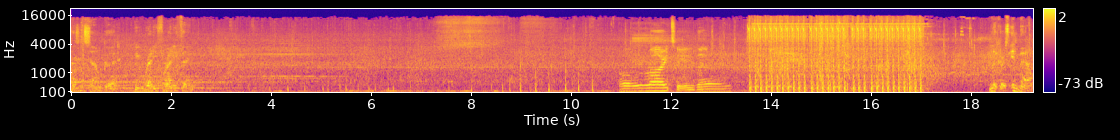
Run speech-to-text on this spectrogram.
Doesn't sound good. Be ready for anything. Inbound.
